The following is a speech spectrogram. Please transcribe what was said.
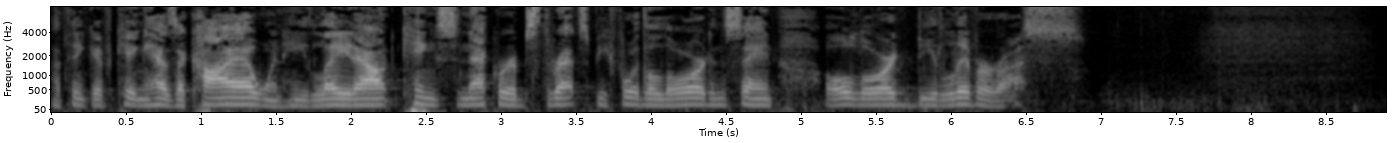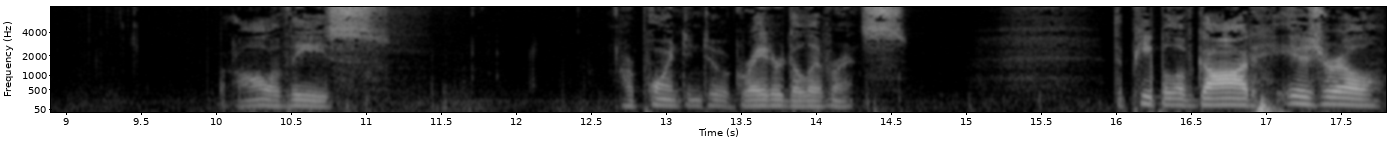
I think of King Hezekiah when he laid out King Sennacherib's threats before the Lord and saying, O Lord, deliver us. All of these are pointing to a greater deliverance. The people of God, Israel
